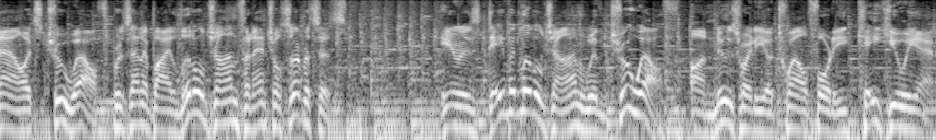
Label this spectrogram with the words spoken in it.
Now it's True Wealth, presented by Littlejohn Financial Services. Here is David Littlejohn with True Wealth on News Radio 1240 KQEN.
